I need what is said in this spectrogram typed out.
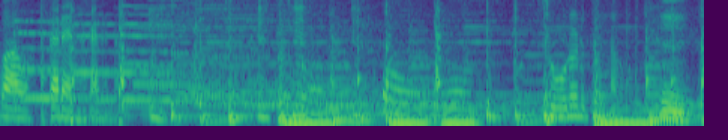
വാ വാ കരയണ്ട കരയണ്ട. ഉം.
